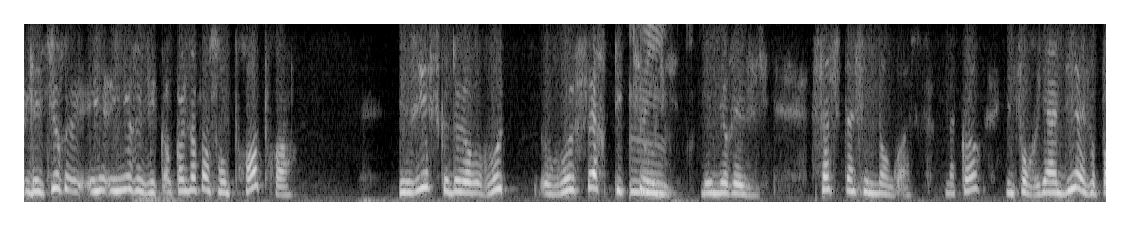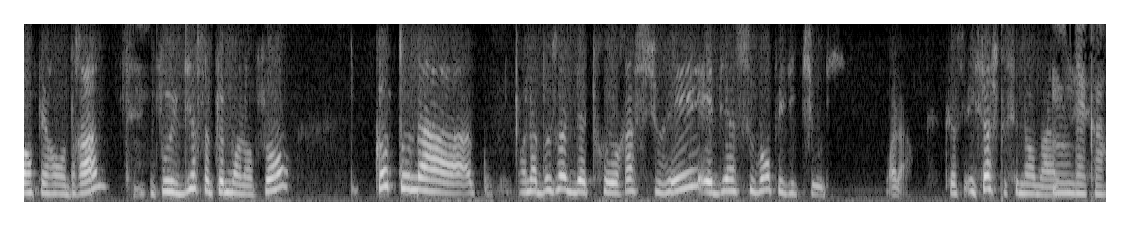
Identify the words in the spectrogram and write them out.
les, quand les enfants sont propres, ils risquent de refaire piquer l'énurésie. Ça, c'est un signe d'angoisse. D'accord? Il ne faut rien dire, il ne faut pas en faire un drame. Il faut le dire simplement à l'enfant. Quand on a, on a besoin d'être rassuré, et eh bien souvent, on Voilà. Ils sachent que c'est normal. Mm, d'accord.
